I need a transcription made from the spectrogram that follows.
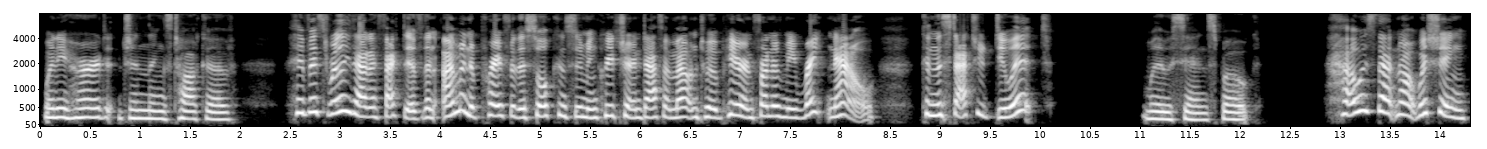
When he heard Jin Ling's talk of, If it's really that effective, then I'm going to pray for the soul consuming creature in Dafan Mountain to appear in front of me right now. Can the statue do it? Wuxian spoke. How is that not wishing?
